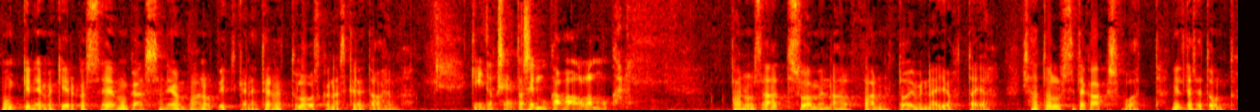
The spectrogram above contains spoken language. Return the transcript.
Munkkiniemen kirkossa ja mun kanssani on Panu Pitkänen. Tervetuloa Uskon askeleita ohjelmaan. Kiitoksia, tosi mukava olla mukana. Panu, sä oot Suomen Alfan toiminnanjohtaja. Sä oot ollut sitä kaksi vuotta. Miltä se tuntuu?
